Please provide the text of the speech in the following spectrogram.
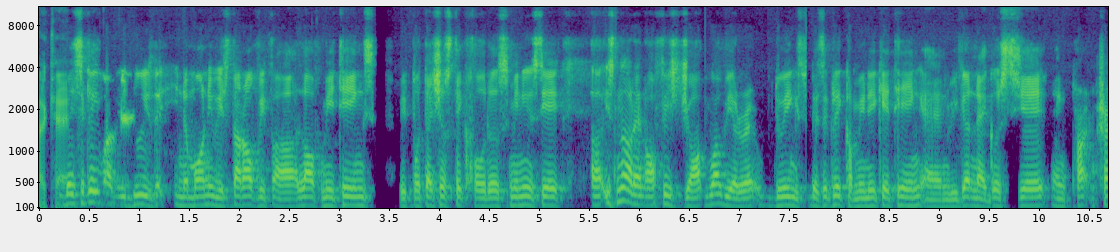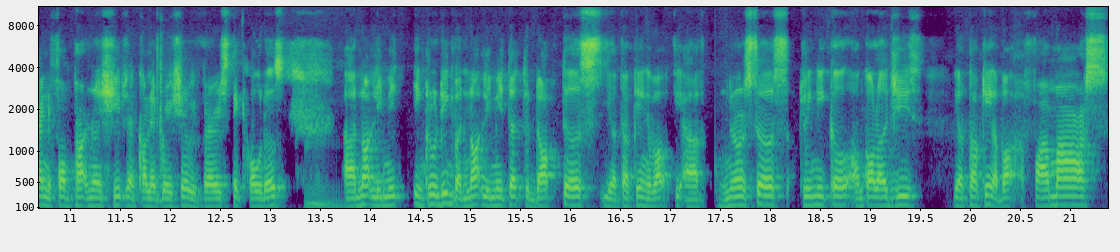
Okay. Basically, what we do is that in the morning we start off with uh, a lot of meetings with potential stakeholders, meaning say uh, it's not an office job. What we are doing is basically communicating, and we're gonna negotiate and par- trying to form partnerships and collaboration with various stakeholders, mm. uh, not limit, including but not limited to doctors. You're talking about uh, nurses, clinical oncologists you're talking about pharmas,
